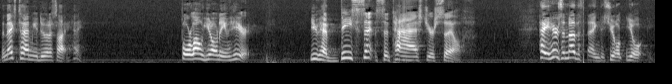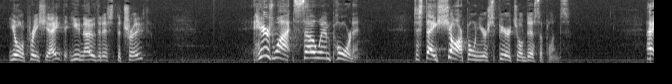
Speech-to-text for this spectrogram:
The next time you do it, it's like, hey. For long, you don't even hear it. You have desensitized yourself. Hey, here's another thing that you'll, you'll, you'll appreciate that you know that it's the truth. Here's why it's so important to stay sharp on your spiritual disciplines. Hey,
